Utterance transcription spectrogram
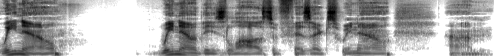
we know, we know these laws of physics. We know um,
